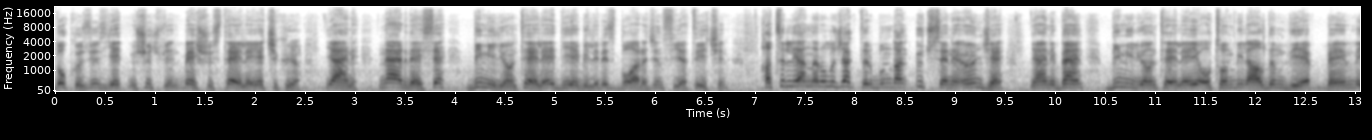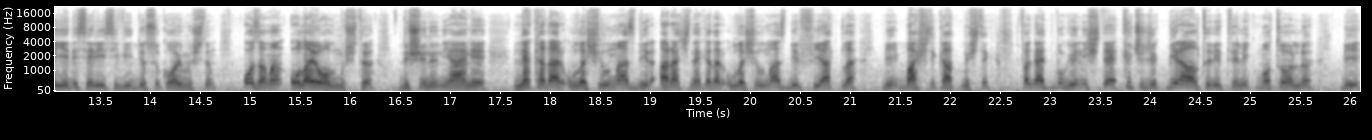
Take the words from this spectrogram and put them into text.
973.500 TL'ye çıkıyor. Yani neredeyse 1 milyon TL diyebiliriz bu aracın fiyatı için. Hatırlayanlar olacaktır bundan 3 sene önce yani ben 1 milyon TL'ye otomobil aldım diye BMW 7 serisi videosu koymuştum. O zaman olay olmuştu. Düşünün yani ne kadar ulaşılmaz bir araç, ne kadar ulaşılmaz bir fiyatla bir başlık atmıştık. Fakat bugün işte küçücük 1.6 litrelik motorlu bir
